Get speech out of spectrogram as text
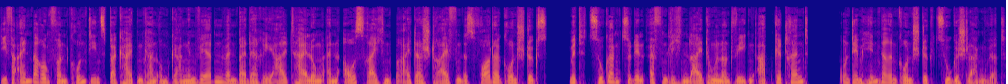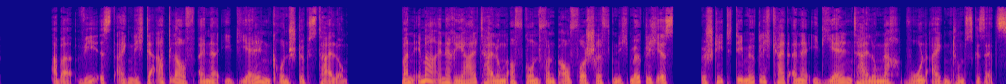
Die Vereinbarung von Grunddienstbarkeiten kann umgangen werden, wenn bei der Realteilung ein ausreichend breiter Streifen des Vordergrundstücks mit Zugang zu den öffentlichen Leitungen und Wegen abgetrennt und dem hinteren Grundstück zugeschlagen wird. Aber wie ist eigentlich der Ablauf einer ideellen Grundstücksteilung? Wann immer eine Realteilung aufgrund von Bauvorschriften nicht möglich ist, besteht die Möglichkeit einer ideellen Teilung nach Wohneigentumsgesetz.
